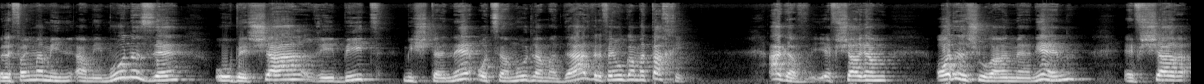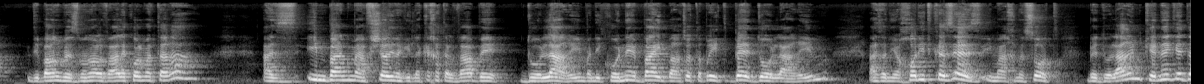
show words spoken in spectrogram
ולפעמים המימון הזה הוא בשער ריבית משתנה או צמוד למדד, ולפעמים הוא גם מט"חי. אגב, אפשר גם, עוד איזשהו רעיון מעניין, אפשר, דיברנו בזמנו על הלוואה לכל מטרה, אז אם בנק מאפשר לי נגיד לקחת הלוואה בדולרים, ואני קונה בית בארצות הברית בדולרים, אז אני יכול להתקזז עם ההכנסות בדולרים כנגד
